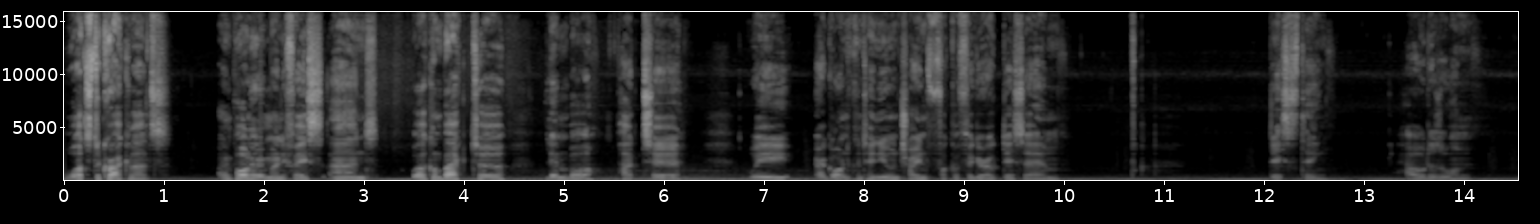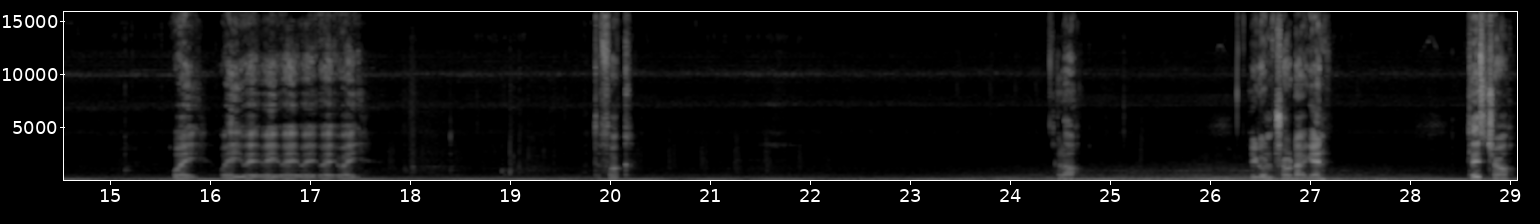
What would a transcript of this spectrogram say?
What's the craic, lads? I'm Paul Hairy Manly Face, and welcome back to Limbo Part 2. We are going to continue and try and fucking figure out this, um, this thing. How does one... Wait, wait, wait, wait, wait, wait, wait, wait. What the fuck? Hello? You're gonna throw that again? Please throw.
